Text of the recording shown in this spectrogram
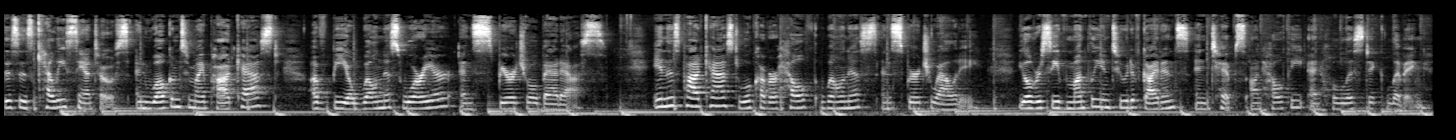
this is Kelly Santos, and welcome to my podcast of Be a Wellness Warrior and Spiritual Badass. In this podcast, we'll cover health, wellness, and spirituality. You'll receive monthly intuitive guidance and tips on healthy and holistic living.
